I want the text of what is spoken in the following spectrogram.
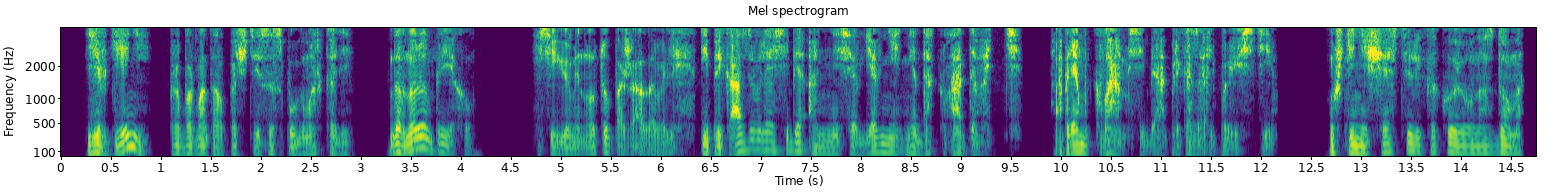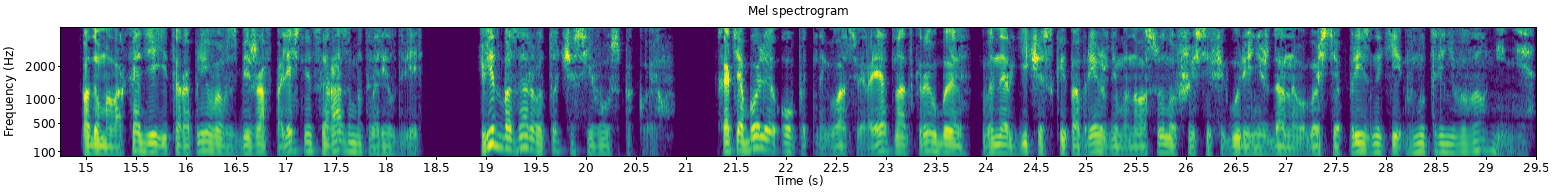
— Евгений? — пробормотал почти с испугом Аркадий. Давно ли он приехал? Сию минуту пожаловали и приказывали о себе Анне Сергеевне не докладывать, а прямо к вам себя приказали провести. Уж не несчастье ли какое у нас дома? — подумал Аркадий и, торопливо взбежав по лестнице, разом отворил дверь. Вид Базарова тотчас его успокоил. Хотя более опытный глаз, вероятно, открыл бы в энергической по-прежнему, но осунувшейся фигуре нежданного гостя признаки внутреннего волнения.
